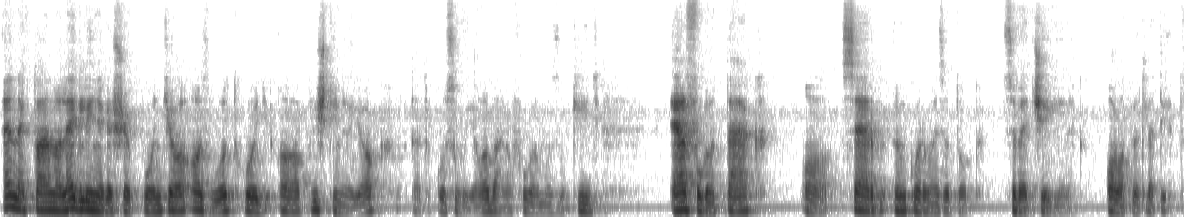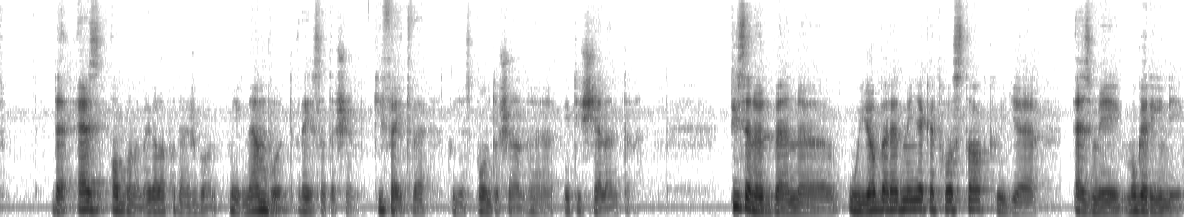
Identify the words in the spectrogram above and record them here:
ennek talán a leglényegesebb pontja az volt, hogy a pristinaiak, tehát a koszovói albánok fogalmazunk így, elfogadták a szerb önkormányzatok szövetségének alapötletét. De ez abban a megalapodásban még nem volt részletesen kifejtve, hogy ez pontosan eh, mit is jelentene. 15-ben eh, újabb eredményeket hoztak, ugye ez még Mogherini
